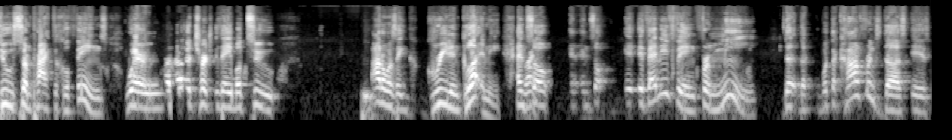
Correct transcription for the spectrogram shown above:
do some practical things where And- another church is able to I don't want to say greed and gluttony. And Right. so and so if anything for me the, the what the conference does is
